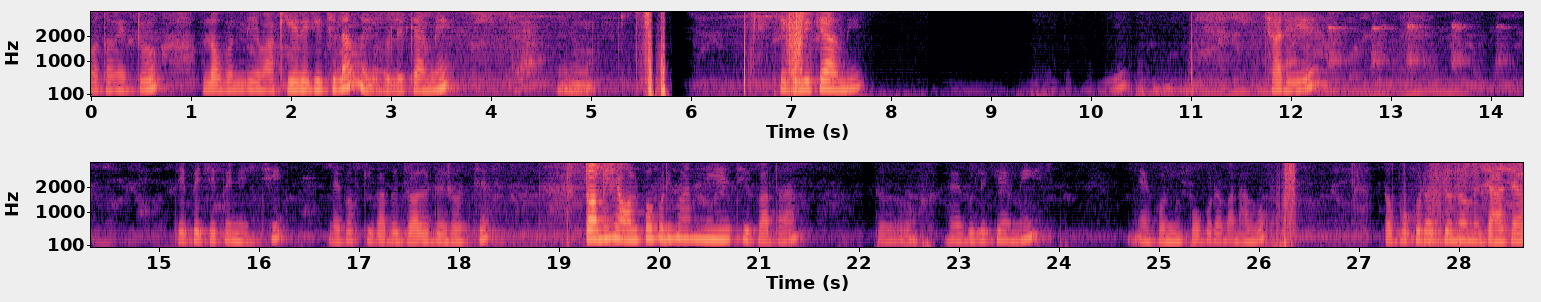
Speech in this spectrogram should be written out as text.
প্রথমে একটু লবণ দিয়ে মাখিয়ে রেখেছিলাম, এগুলিকে আমি এগুলিকে আমি ছাড়িয়ে চেপে চেপে নিচ্ছি। দেখো কীভাবে জল বের হচ্ছে। তো আমি অল্প পরিমাণ নিয়েছি পাতা। তো এগুলিকে আমি এখন পকোড়া বানাবো। তো পকোড়ার জন্য আমি যা যা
